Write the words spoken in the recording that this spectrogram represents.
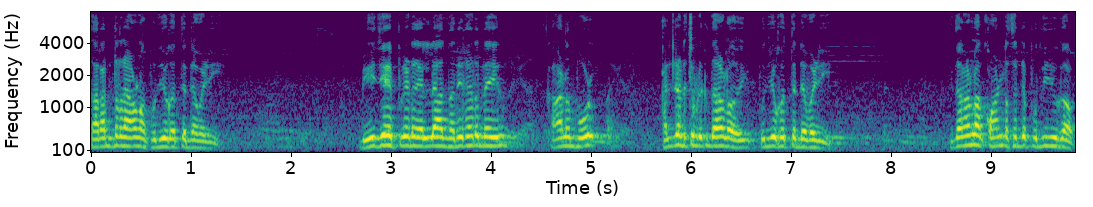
സറണ്ടറാണോ പുതുയുഗത്തിന്റെ വഴി? ബി ജെ പിയുടെ എല്ലാ നെറിഘടനയും കാണുമ്പോൾ കല്ലടച്ചു കൊടുക്കുന്നതാണോ പുതുയുഗത്തിന്റെ വഴി? ഇതാണോ കോൺഗ്രസിന്റെ പുതുയുഗം?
